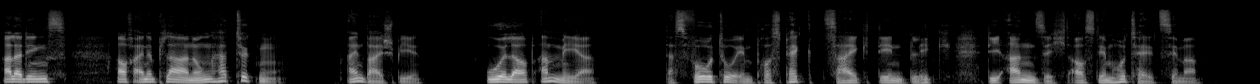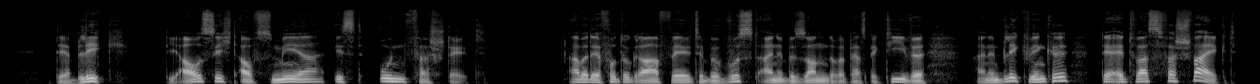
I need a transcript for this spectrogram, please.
Allerdings, auch eine Planung hat Tücken. Ein Beispiel. Urlaub am Meer. Das Foto im Prospekt zeigt den Blick, die Ansicht aus dem Hotelzimmer. Der Blick, die Aussicht aufs Meer ist unverstellt. Aber der Fotograf wählte bewusst eine besondere Perspektive, einen Blickwinkel, der etwas verschweigt,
